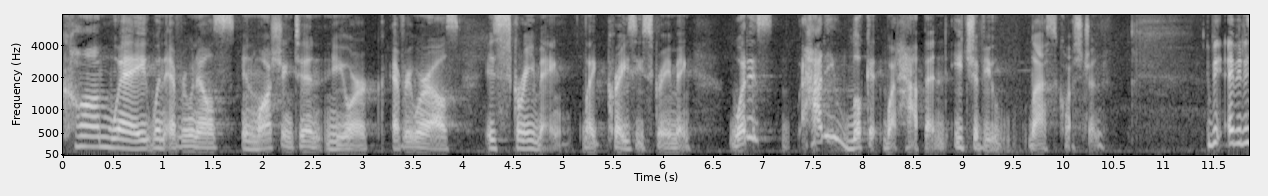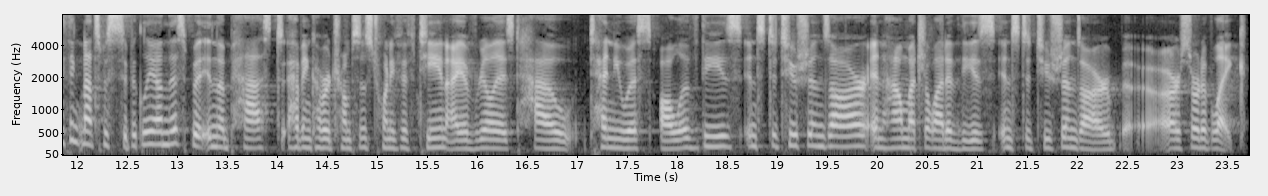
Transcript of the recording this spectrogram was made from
calm way when everyone else in Washington, New York, everywhere else is screaming, like crazy screaming. What is, how do you look at what happened? Each of you, last question. I mean, I think not specifically on this, but in the past, having covered Trump since 2015, I have realized how tenuous all of these institutions are and how much a lot of these institutions are, are sort of like,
